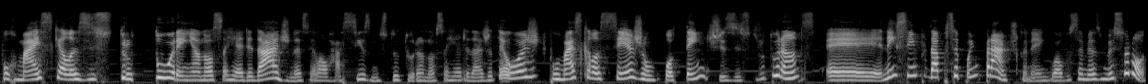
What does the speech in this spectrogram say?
por mais que elas estruturem a nossa realidade, né? Sei lá, o racismo estrutura a nossa realidade até hoje, por mais que elas sejam potentes e estruturantes, é, nem sempre dá para você pôr em prática, né? Igual você mesmo mencionou.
